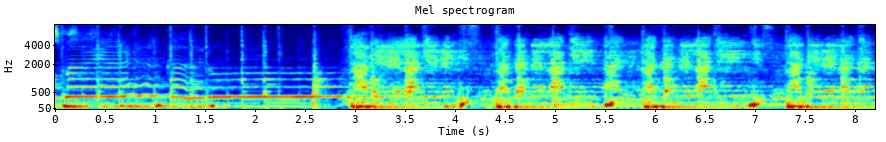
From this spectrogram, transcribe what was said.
स्मरण करू। लागी लागी रे लगन लागी ताई लगन लागी इसु लागी रे लगन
